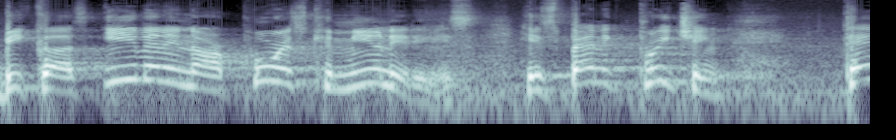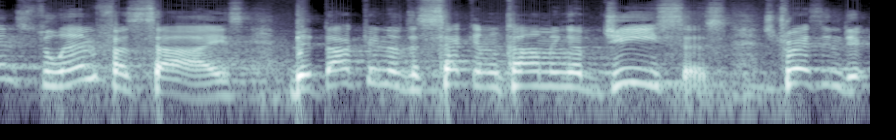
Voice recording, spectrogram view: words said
Because even in our poorest communities, Hispanic preaching tends to emphasize the doctrine of the second coming of Jesus, stressing the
